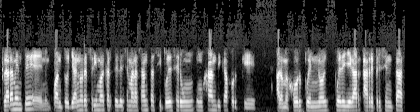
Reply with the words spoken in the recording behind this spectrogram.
claramente, en cuanto ya nos referimos al cartel de Semana Santa, sí puede ser un, hándicap porque a lo mejor pues no puede llegar a representar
